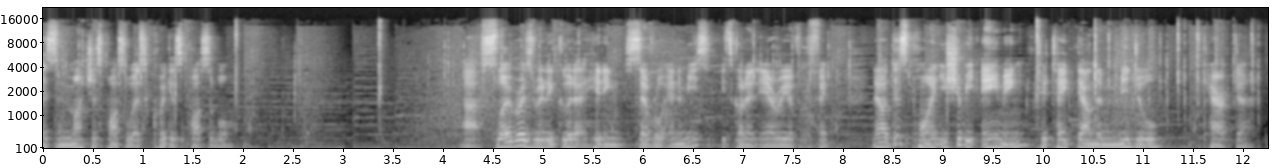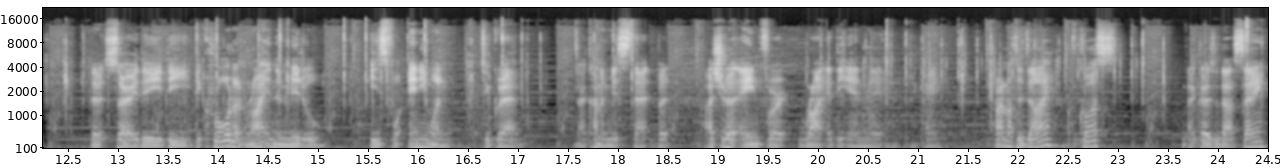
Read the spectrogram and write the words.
as much as possible, as quick as possible. Uh, Slowbro is really good at hitting several enemies. It's got an area of effect. Now at this point, you should be aiming to take down the middle character. The, sorry, the, the, the Crawdaunt right in the middle is for anyone to grab. I kind of missed that, but I should have aimed for it right at the end there. Okay. Try not to die, of course. That goes without saying.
